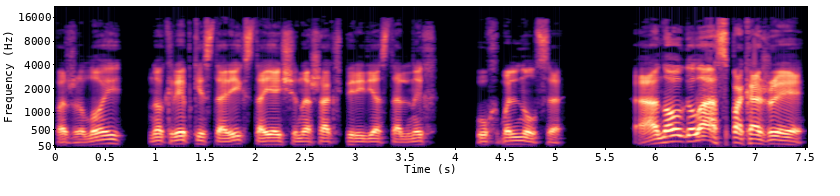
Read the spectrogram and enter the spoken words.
Пожилой, но крепкий старик, стоящий на шаг впереди остальных, ухмыльнулся. «А ну, глаз покажи,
